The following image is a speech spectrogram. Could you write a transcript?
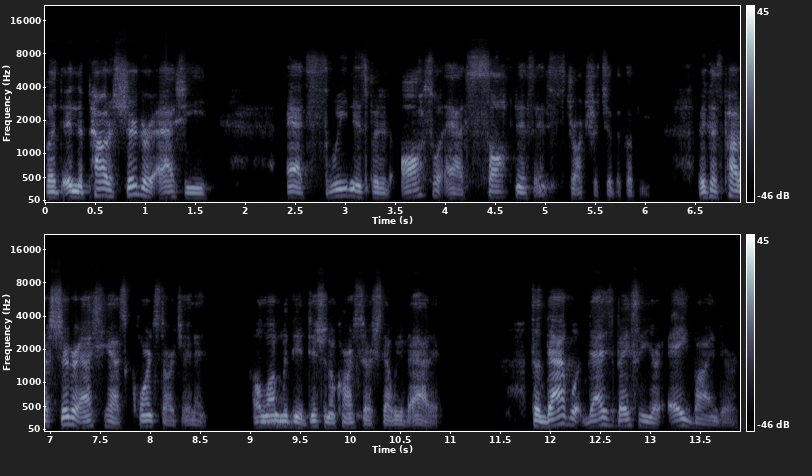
But in the powdered sugar actually adds sweetness, but it also adds softness and structure to the cookie because powdered sugar actually has cornstarch in it, along with the additional cornstarch that we've added. So that that is basically your egg binder,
